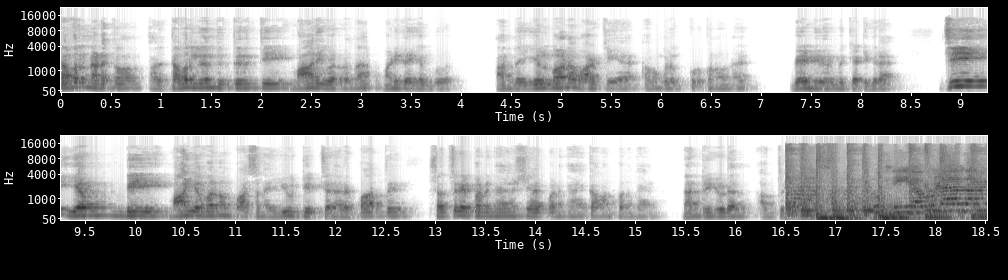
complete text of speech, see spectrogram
தவறு நடக்கும் அது தவறிலிருந்து திருத்தி மாறி வர்றதுதான் மனித இயல்பு. அந்த இயல்பான வாழ்க்கையை அவங்களுக்கு கொடுக்கணும்னு வேண்டி விரும்பி கேட்டுக்கிறேன். ஜிஎம்டி மாயவரம் வாசனை யூடியூப் சேனலை பார்த்து சப்ஸ்கிரைப் பண்ணுங்க ஷேர் பண்ணுங்க கமெண்ட் பண்ணுங்க. நன்றியுடன் அப்துல் புதிய உலகம்.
